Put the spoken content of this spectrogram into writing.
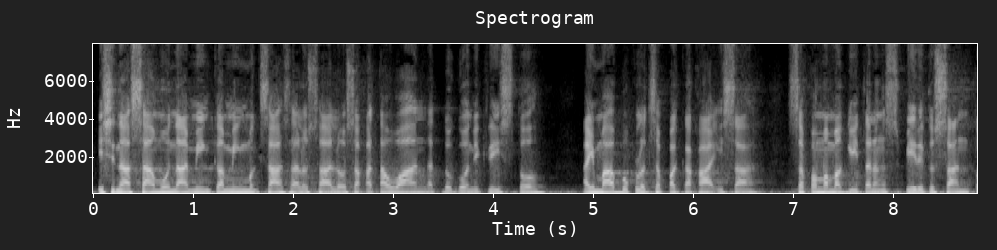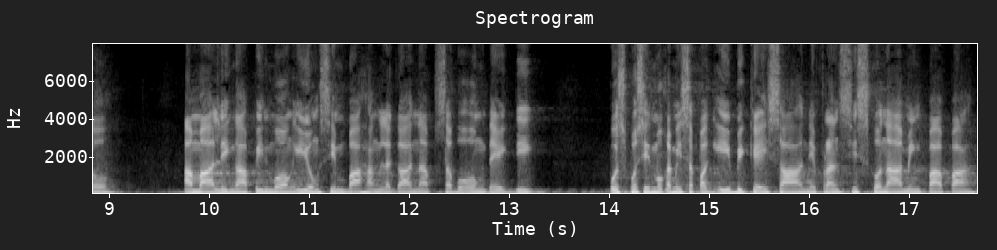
Isinasamo namin kaming magsasalo-salo sa katawan at dugo ni Kristo ay mabuklod sa pagkakaisa sa pamamagitan ng Espiritu Santo. Ama, lingapin mo ang iyong simbahang laganap sa buong daigdig. Puspusin mo kami sa pag-ibig kay isa ni Francisco na aming Papa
